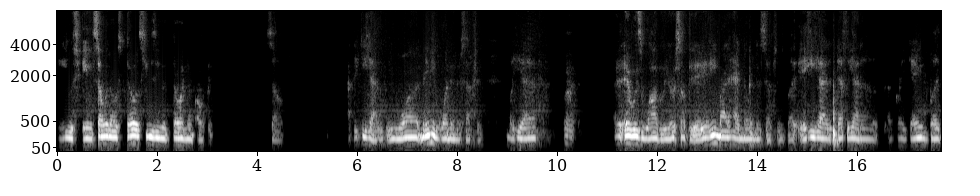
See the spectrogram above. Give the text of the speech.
he was in some of those throws, he was even throwing them open. So I think he had one, maybe one interception, but he had, but it was wobbly or something. He might have had no interceptions, but he had definitely had a, a great game. But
